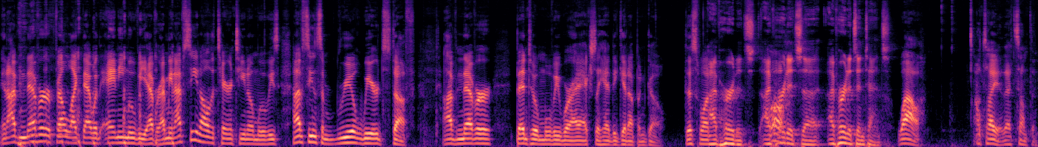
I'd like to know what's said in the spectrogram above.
And I've never felt like that with any movie ever. I mean, I've seen all the Tarantino movies. I've seen some real weird stuff. I've never been to a movie where I actually had to get up and go. This one, I've heard it's I've Oh. heard it's uh, I've heard it's intense. wow. I'll tell you, that's something.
